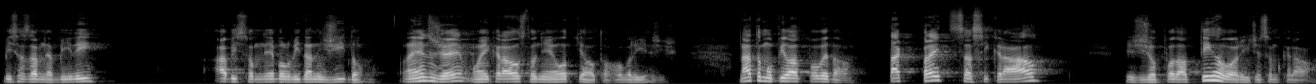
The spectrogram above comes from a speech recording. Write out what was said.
by sa za mňa byli, aby som nebol vydaný Židom. Lenže moje kráľovstvo nie je odtiaľ, to hovorí Ježiš. Na tomu Pilát povedal, tak predsa si král. Ježiš odpovedal, ty hovoríš, že som král.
